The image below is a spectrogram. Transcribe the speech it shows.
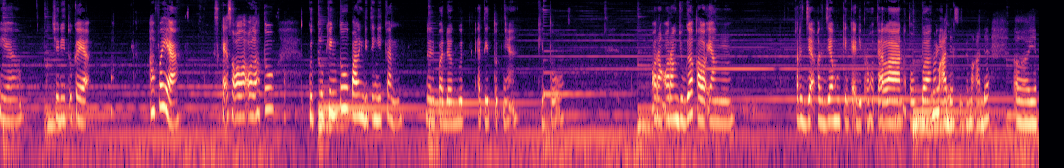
Iya. Jadi tuh kayak apa ya? Kayak seolah-olah tuh good looking tuh paling ditinggikan daripada good attitude-nya gitu. Orang-orang juga kalau yang kerja-kerja mungkin kayak di perhotelan atau bank memang ada gitu. sih memang ada eh, yang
